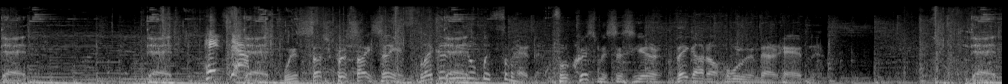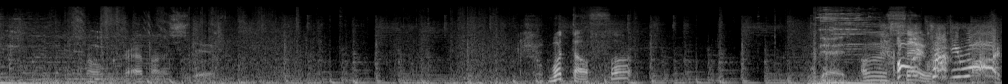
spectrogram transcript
Dead. Dead. Hit down dead. With such precise aim, like a Dead. needle with thread. For Christmas this year, they got a hole in their head. Dead. Oh crap on a stick. What the fuck? Dead. I was gonna say, crap, you won!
